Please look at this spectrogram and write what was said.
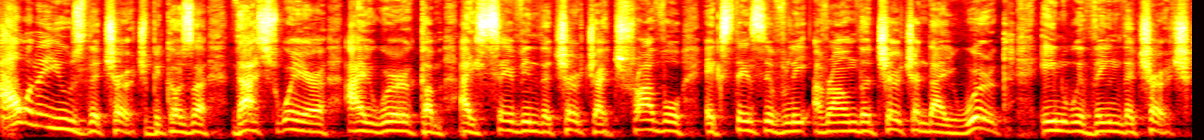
I want to use the church because uh, that's where i work. Um, i serve in the church. I travel extensively around the church and i work in within the church.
